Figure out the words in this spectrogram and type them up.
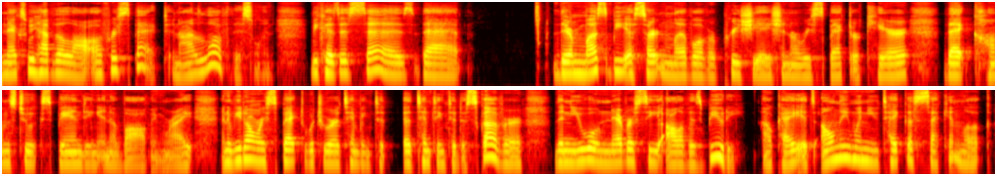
Next, we have the law of respect, and I love this one because it says that there must be a certain level of appreciation or respect or care that comes to expanding and evolving, right? And if you don't respect what you are attempting to attempting to discover, then you will never see all of its beauty. Okay, it's only when you take a second look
